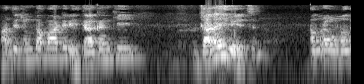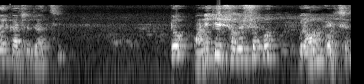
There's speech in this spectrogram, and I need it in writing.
ভারতীয় জনতা পার্টির হিতাকাঙ্ক্ষী যারাই রয়েছেন, আমরা ওনাদের কাছে যাচ্ছি। তো অনেকেই সদস্যপদ গ্রহণ করছেন।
